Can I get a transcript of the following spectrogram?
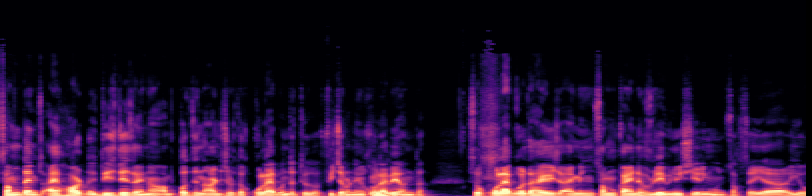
Sometimes I heard this days होइन। अब कतिजना आर्टिस्टहरू त कोल्याब हो नि त त्यो त फिचर भनेको कोल्याबै हो नि त। सो कोल्याब गर्दाखेरि चाहिँ I mean some kind of revenue sharing हुनसक्छ या यो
